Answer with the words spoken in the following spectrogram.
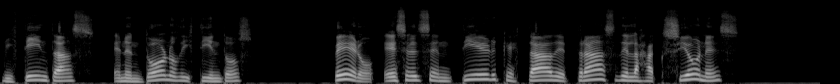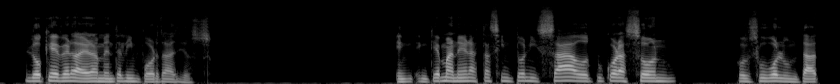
distintas, en entornos distintos, pero es el sentir que está detrás de las acciones lo que verdaderamente le importa a Dios. En, qué manera está sintonizado tu corazón con su voluntad.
